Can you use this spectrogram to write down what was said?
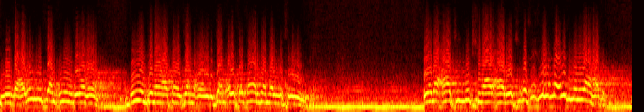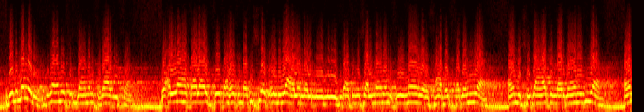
روباری متنبیل گروہاں دو جماعتاں جمع جمع الكفار جمع المسلمين إذا آتي يك شمار آريش بس إيه ما إذن الله هذا جد ملري بجانب جانب الخدا بيتا والله تعالى يثبت أهل مبشية أولياء علم المؤمنين. ذات مسلمان إيمان وثابت قدمية أن شجاعة مردانية أن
